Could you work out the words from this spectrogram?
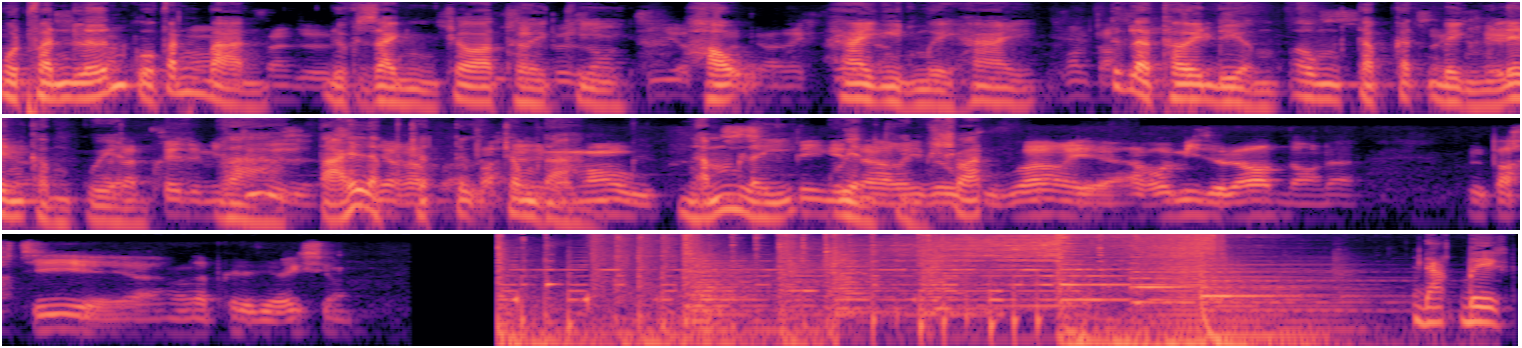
Một phần lớn của văn bản được dành cho thời kỳ hậu 2012, tức là thời điểm ông Tập Cận Bình lên cầm quyền và tái lập trật tự trong đảng, nắm lấy quyền kiểm soát. Đặc biệt,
